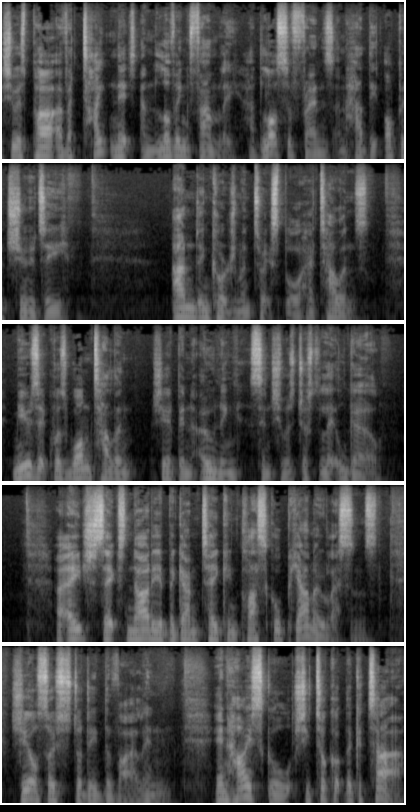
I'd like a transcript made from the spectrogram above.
She was part of a tight knit and loving family, had lots of friends, and had the opportunity and encouragement to explore her talents. Music was one talent she had been owning since she was just a little girl. At age six, Nadia began taking classical piano lessons. She also studied the violin. In high school, she took up the guitar,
